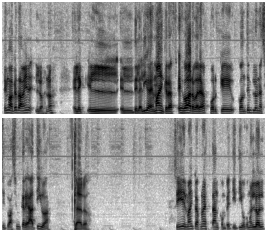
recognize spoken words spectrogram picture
tengo acá también los, el, el de la liga de Minecraft es bárbara porque contempla una situación creativa. Claro. ¿Sí? El Minecraft no es tan competitivo como el LOL,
